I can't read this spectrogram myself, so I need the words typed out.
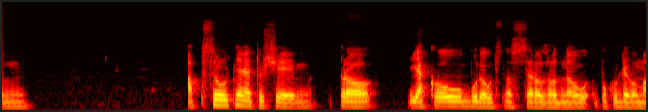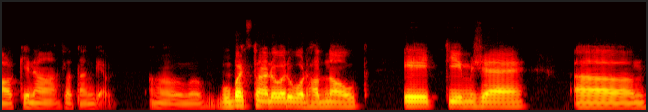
um, absolutně netuším, pro jakou budoucnost se rozhodnou, pokud jde o Malkina s Letangem. Um, vůbec to nedovedu odhadnout, i tím, že um,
